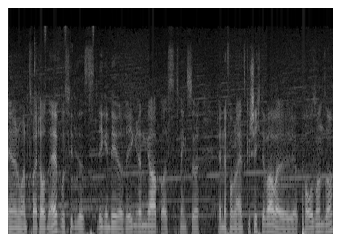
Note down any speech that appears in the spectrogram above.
Erinnere nur an 2011, wo es hier dieses legendäre Regenrennen gab, was das längste Rennen der Formel 1 Geschichte war, weil ja Pause und so.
